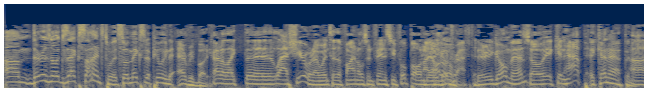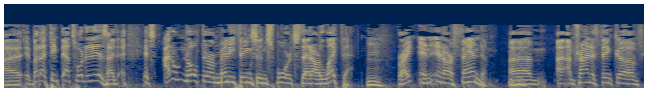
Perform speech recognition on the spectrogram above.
um, there is no exact science to it, so it makes it appealing to everybody. Kind of like the last year when I went to the finals in fantasy football and There I auto drafted. There you go, man. So it can happen. it can happen. Uh, but I think that's what it is. I, it's I don't know if there are many things in sports that are like that, right? In in our fandom, um, I, I'm trying to think of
